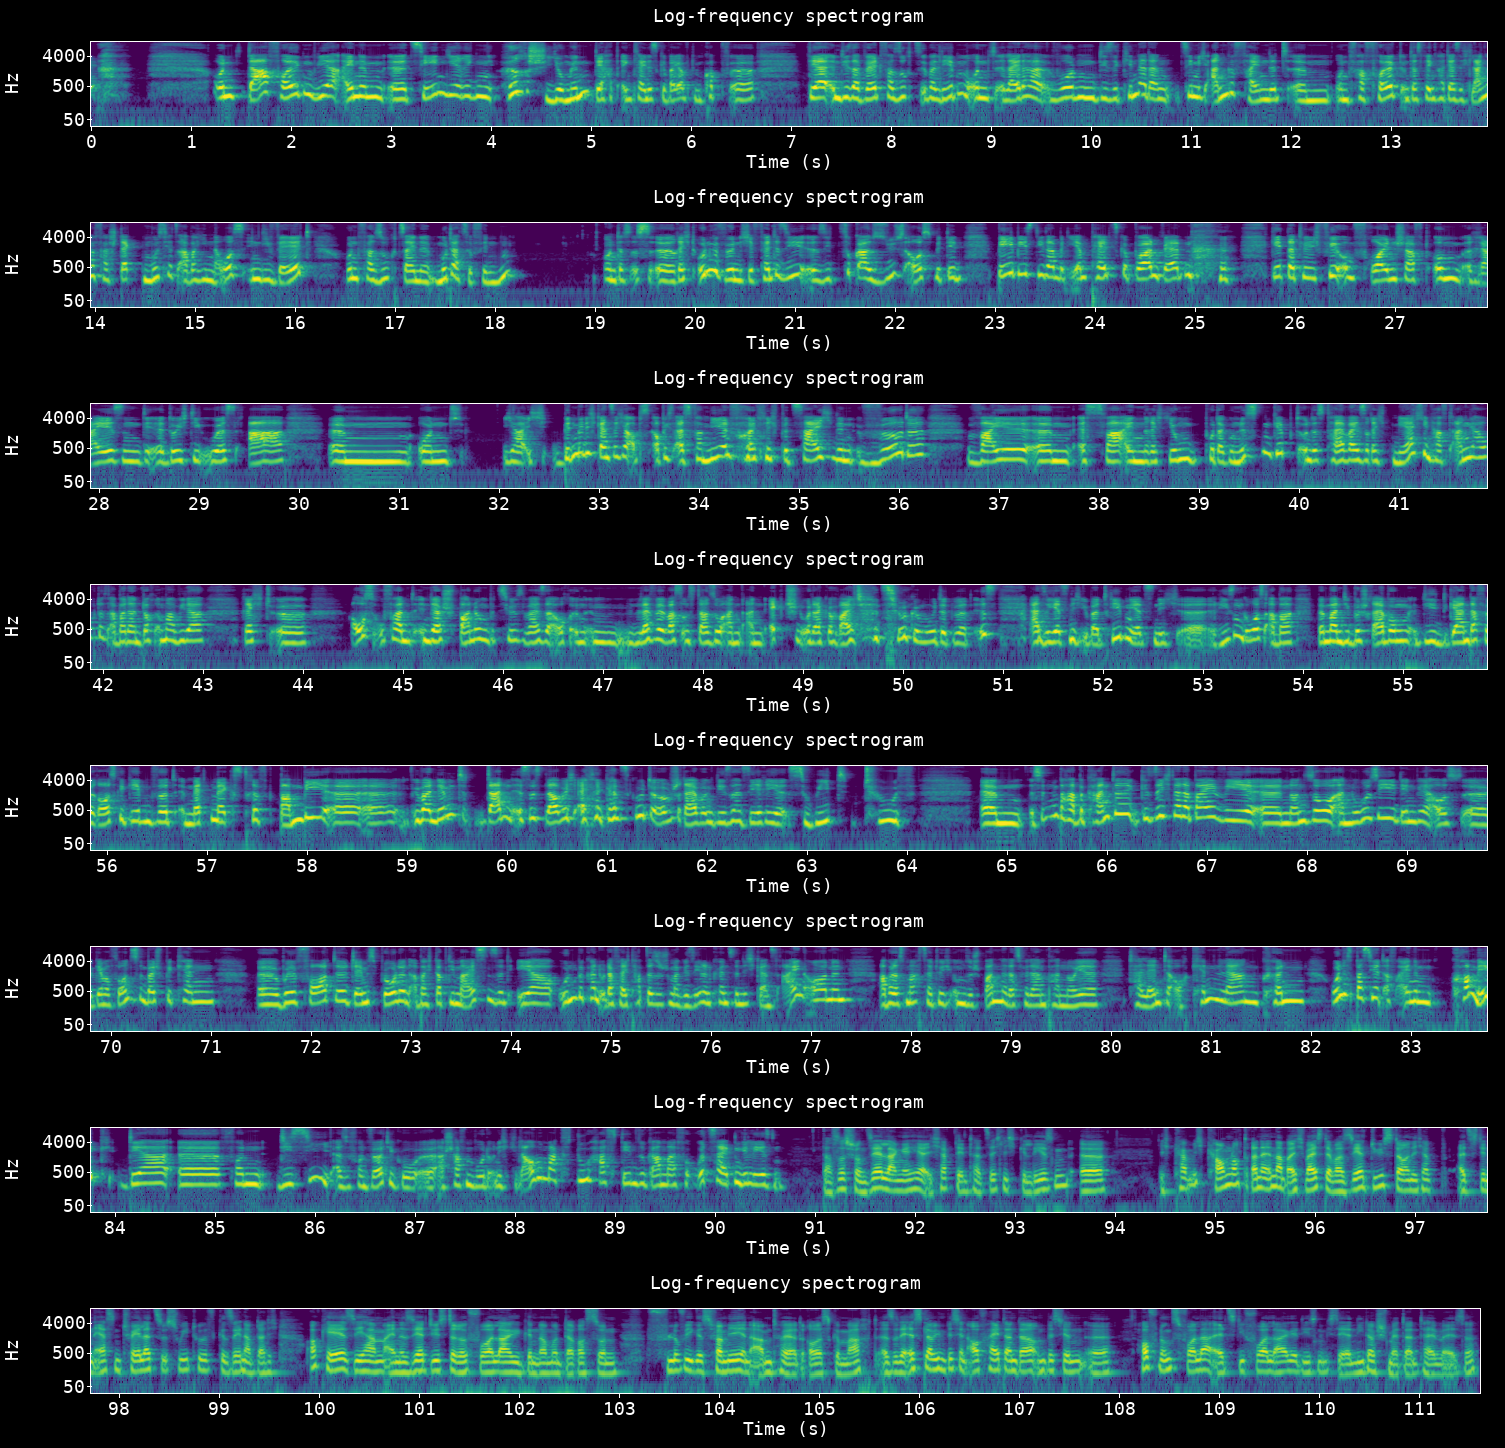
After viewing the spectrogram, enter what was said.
Und da folgen wir einem äh, zehnjährigen Hirschjungen, der hat ein kleines Geweih auf dem Kopf, äh, der in dieser Welt versucht zu überleben. Und leider wurden diese Kinder dann ziemlich angefeindet ähm, und verfolgt. Und deswegen hat er sich lange versteckt, muss jetzt aber hinaus in die Welt und versucht, seine Mutter zu finden. Und das ist äh, recht ungewöhnliche Fantasy. Äh, sieht zuckersüß aus mit den Babys, die da mit ihrem Pelz geboren werden. Geht natürlich viel um Freundschaft, um Reisen äh, durch die USA. Ähm, und ja, ich bin mir nicht ganz sicher, ob ich es als familienfreundlich bezeichnen würde, weil ähm, es zwar einen recht jungen Protagonisten gibt und es teilweise recht märchenhaft angehaucht ist, aber dann doch immer wieder recht äh, ausufernd in der Spannung beziehungsweise auch in, im Level, was uns da so an, an Action oder Gewalt zugemutet wird, ist. Also jetzt nicht übertrieben, jetzt nicht äh, riesengroß, aber wenn man die Beschreibung, die gern dafür rausgegeben wird, Mad Max trifft Bambi, äh, äh übernimmt, dann ist es, glaube ich, eine ganz gute Umschreibung dieser Serie Sweet Tooth. Ähm, es sind ein paar bekannte Gesichter dabei, wie äh, Nonso Anosi, den wir aus äh, Game of Thrones zum Beispiel kennen, äh, Will Forte, James Brolin, aber ich glaube, die meisten sind eher unbekannt oder vielleicht habt ihr sie schon mal gesehen und könnt sie nicht ganz einordnen. Aber das macht es natürlich umso spannender, dass wir da ein paar neue Talente auch kennenlernen können. Und es basiert auf einem Comic, der äh, von DC, also von Vertigo, äh, erschaffen wurde. Und ich glaube, Max, du hast den sogar mal vor Urzeiten gelesen. Das ist schon sehr lange her. Ich habe den tatsächlich gelesen. Äh ich kann mich kaum noch dran erinnern, aber ich weiß, der war sehr düster und ich habe, als ich den ersten Trailer zu Sweet Tooth gesehen habe, dachte ich, okay, sie haben eine sehr düstere Vorlage genommen und daraus so ein fluffiges Familienabenteuer draus gemacht. Also der ist, glaube ich, ein bisschen aufheiternder und ein bisschen äh, hoffnungsvoller als die Vorlage, die ist nämlich sehr niederschmetternd teilweise.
